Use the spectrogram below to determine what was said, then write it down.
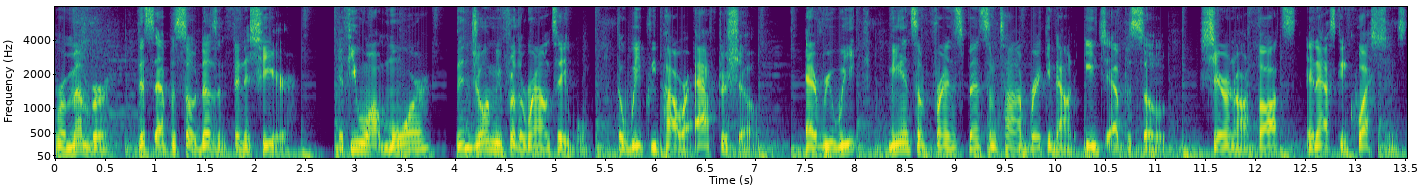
Remember, this episode doesn't finish here. If you want more, then join me for the Roundtable, the weekly Power After Show. Every week, me and some friends spend some time breaking down each episode, sharing our thoughts, and asking questions.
